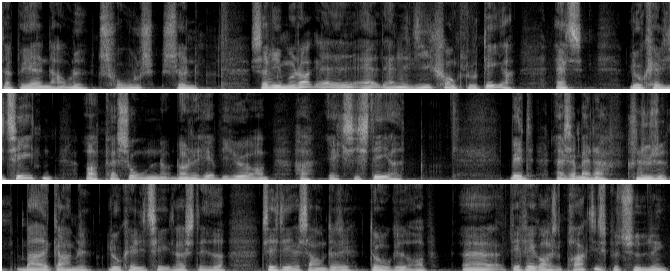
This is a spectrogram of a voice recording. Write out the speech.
der bærer navnet Troels søn. Så vi må nok alt andet lige konkludere, at lokaliteten og personen, når det her vi hører om, har eksisteret. Men altså, man har knyttet meget gamle lokaliteter og steder til det her savn, der det dukkede op. Øh, det fik også en praktisk betydning,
